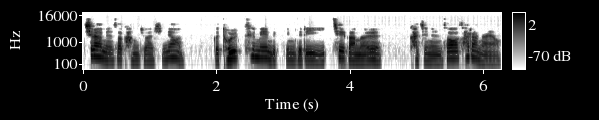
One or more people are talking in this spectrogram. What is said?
칠하면서 강조하시면 그 돌 틈의 느낌들이 입체감을 가지면서 살아나요.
